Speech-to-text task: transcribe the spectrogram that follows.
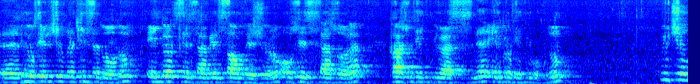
E, 1953 yılında Kilis'te doğdum. 54 senesinden beri İstanbul'da yaşıyorum. Avustralya'dan sonra Karşıyaka Teknik Üniversitesi'nde elektroteknik okudum. 3 yıl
